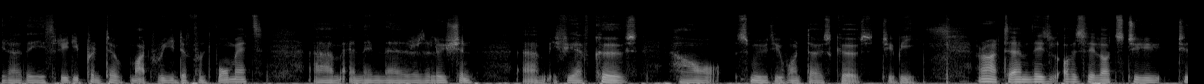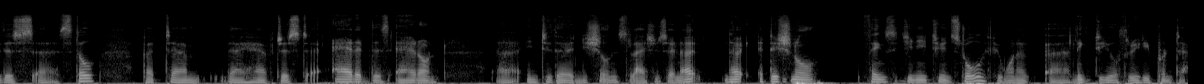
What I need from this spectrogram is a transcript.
you know, the 3D printer might read different formats, um, and then the resolution. Um, if you have curves, how smooth you want those curves to be. Alright, um, there's obviously lots to to this uh, still, but um, they have just added this add-on uh, into the initial installation. So no, no additional things that you need to install if you want to uh, link to your 3D printer.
